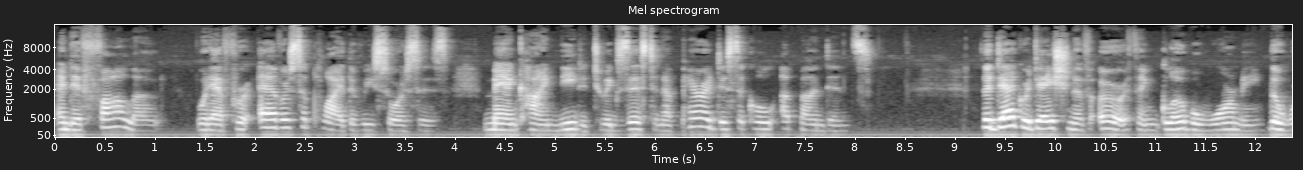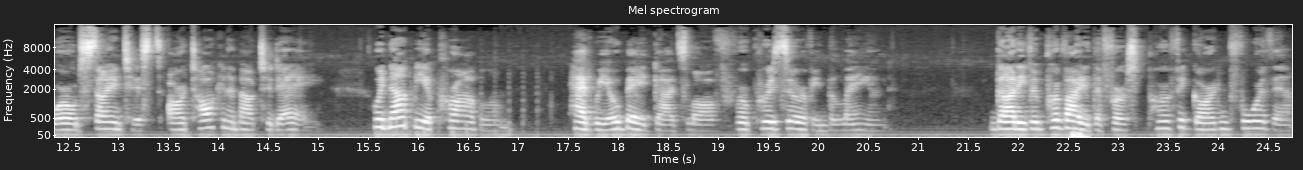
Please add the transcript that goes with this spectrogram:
and if followed, would have forever supplied the resources mankind needed to exist in a paradisical abundance. The degradation of Earth and global warming the world scientists are talking about today would not be a problem had we obeyed God's law for preserving the land. God even provided the first perfect garden for them,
